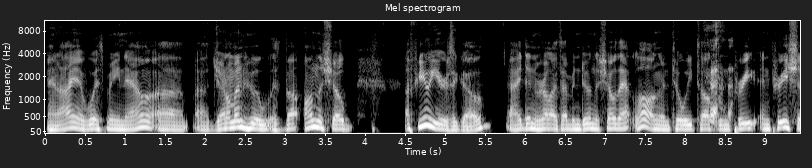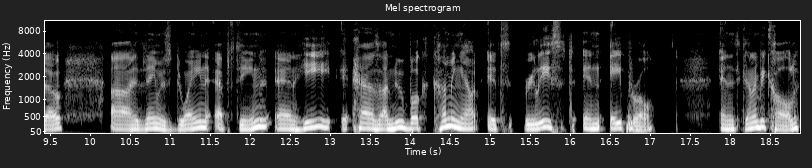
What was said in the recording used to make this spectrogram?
And I have with me now uh, a gentleman who was on the show a few years ago. I didn't realize I've been doing the show that long until we talked in pre in pre-show. Uh, his name is Dwayne Epstein, and he has a new book coming out. It's released in April and it's going to be called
